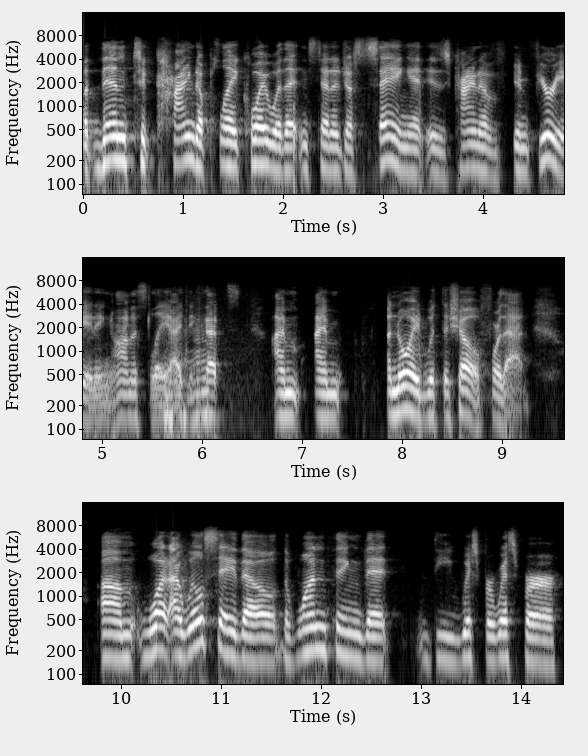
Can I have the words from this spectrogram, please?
But then to kind of play coy with it instead of just saying it is kind of infuriating, honestly. I think Mhm. that's I'm I'm annoyed with the show for that. Um, what I will say though, the one thing that the whisper whisper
